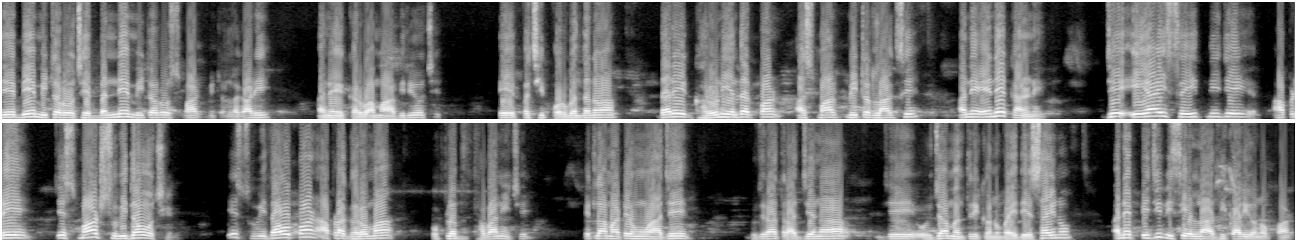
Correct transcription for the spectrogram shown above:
જે બે મીટરો છે, બંને મીટરો સ્માર્ટ મીટર લગાડી અને કરવામાં આવી રહ્યો છે. એ પછી પોરબંદરમાં દરેક ઘરોની અંદર પણ આ સ્માર્ટ મીટર લાગશે અને એને કારણે જે એઆઈ સહિતની જે આપણે જે સ્માર્ટ સુવિધાઓ છે, એ સુવિધાઓ પણ આપણા ઘરોમાં ઉપલબ્ધ થવાની છે. એટલા માટે હું આજે ગુજરાત રાજ્યના જે ઊર્જા મંત્રી કનુભાઈ દેસાઈનો અને પીજીવીસીએલના અધિકારીઓનો પણ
